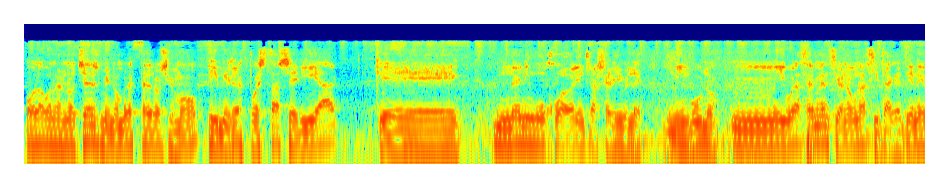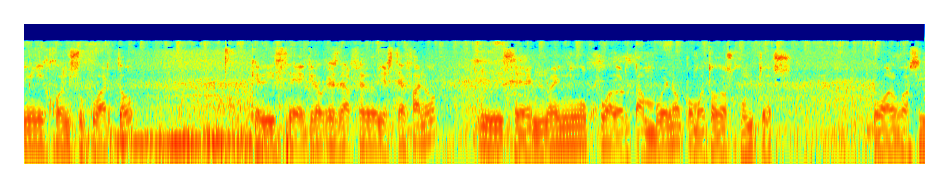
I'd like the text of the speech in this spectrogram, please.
Hola, buenas noches. Mi nombre es Pedro Simó y mi respuesta sería que no hay ningún jugador intransferible, ninguno. Mm, Y voy a hacer mención a una cita que tiene mi hijo en su cuarto, que dice, creo que es de Alfredo Di Stéfano, y dice, no hay ningún jugador tan bueno como todos juntos, o algo así.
